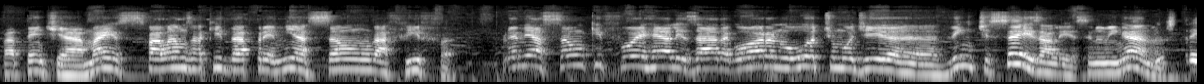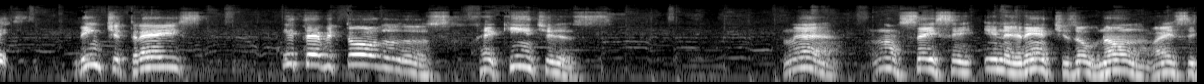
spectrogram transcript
Patentear. Mas falamos aqui da premiação da FIFA. Premiação que foi realizada agora no último dia 26, Ali, se não me engano. 23. 23. E teve todos os requintes né, não sei se inerentes ou não a esse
